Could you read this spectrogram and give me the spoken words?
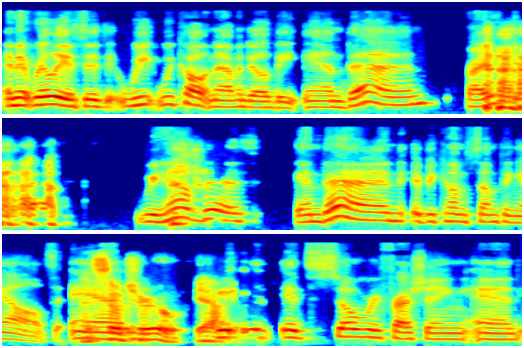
and it really is. It, we we call it in Avondale the and then, right? We have this, and then it becomes something else. And That's so true. Yeah. it, it- it's so refreshing and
